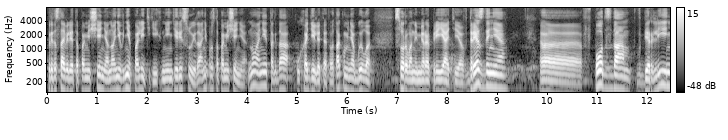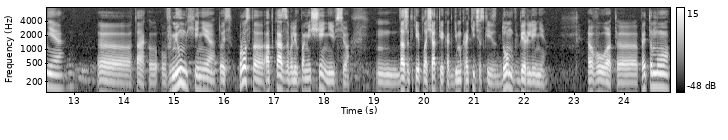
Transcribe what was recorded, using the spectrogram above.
предоставили это помещение, но они вне политики, их не интересует, да, они просто помещение, ну, они тогда уходили от этого. Так у меня было сорваны мероприятия в Дрездене, э, в Потсдам, в Берлине, э, так, в Мюнхене, то есть просто отказывали в помещении и все. Даже такие площадки, как демократический дом в Берлине. Вот, э, поэтому,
